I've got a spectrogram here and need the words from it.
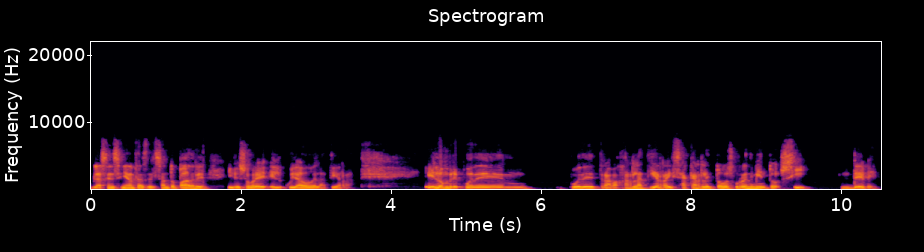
las enseñanzas del Santo Padre y de sobre el cuidado de la tierra. ¿El hombre puede, puede trabajar la tierra y sacarle todo su rendimiento? Sí, debe.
